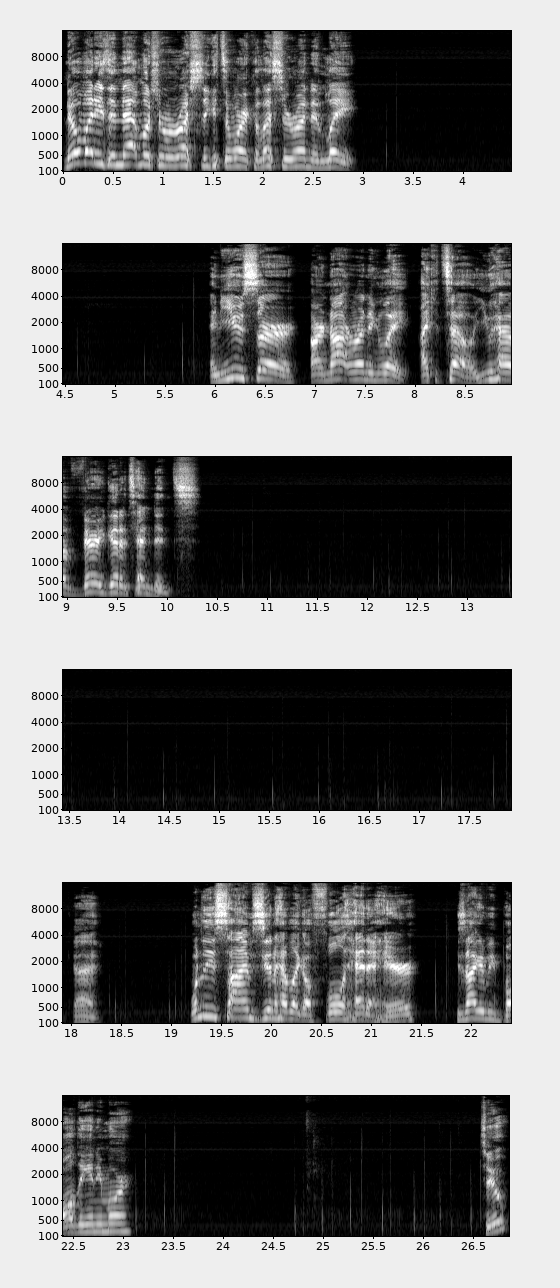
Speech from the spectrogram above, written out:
Nobody's in that much of a rush to get to work unless you're running late. And you, sir, are not running late. I can tell. You have very good attendance. Okay. One of these times he's gonna have like a full head of hair. He's not gonna be balding anymore. Two?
